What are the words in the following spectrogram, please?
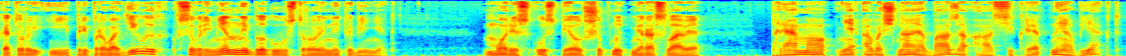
который и припроводил их в современный благоустроенный кабинет. Морис успел шепнуть Мирославе: "Прямо не овощная база, а секретный объект".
